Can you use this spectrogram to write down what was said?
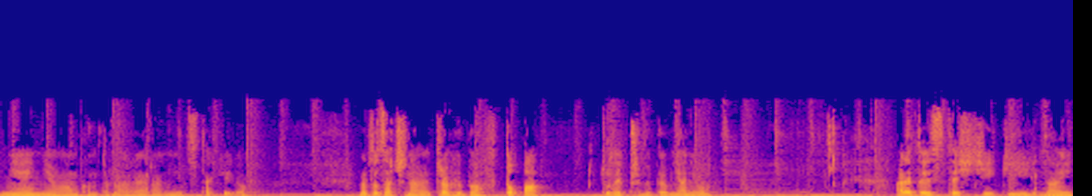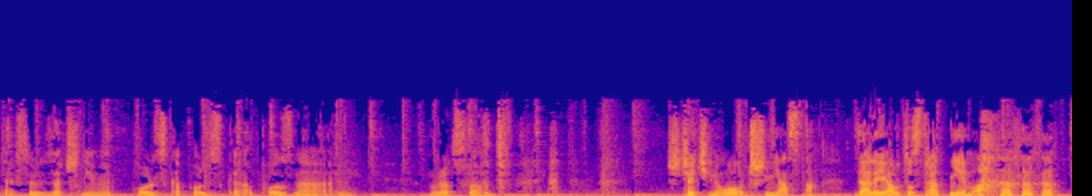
Nie, nie mam kontrolera, nic takiego. No to zaczynamy. Trochę była topa tutaj przy wypełnianiu. Ale to jest teściki, no i tak sobie zaczniemy. Polska, Polska, Poznań, Wrocław, Szczecin, o, trzy miasta. Dalej autostrad nie ma.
